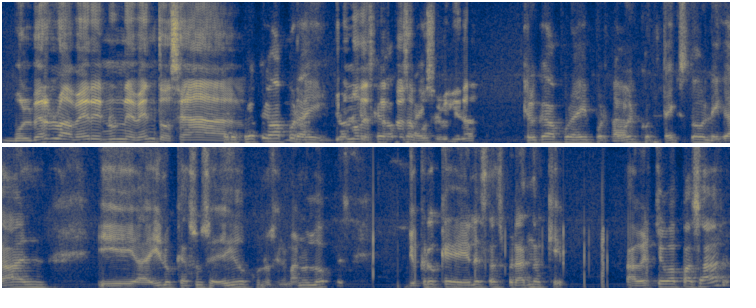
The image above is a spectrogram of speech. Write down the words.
volverlo a ver en un evento. O sea, pero creo que va por ahí. Yo no creo descarto esa ahí. posibilidad. Creo que va por ahí, por todo ah. el contexto legal y ahí lo que ha sucedido con los hermanos López. Yo creo que él está esperando a que a ver qué va a pasar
